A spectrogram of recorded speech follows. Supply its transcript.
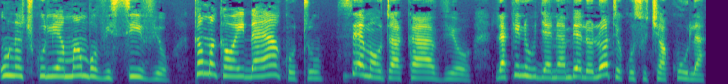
unachukulia mambo visivyo kama kawaida yako tu. Sema utakavyo, lakini hujaniambia lolote kuhusu chakula.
